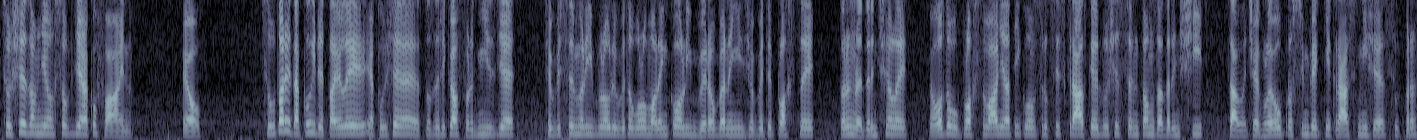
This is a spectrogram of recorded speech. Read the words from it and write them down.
Což je za mě osobně jako fajn. Jo. Jsou tady takové detaily, jakože to se říká v první jízdě, že by se mi líbilo, kdyby to bylo malinko líp vyrobený, že by ty plasty to nedrnčely. Jo, to uplastování na té konstrukci zkrátka jednoduše sem tam zadrnčí. Zámeček vlevo, prosím pěkně, krásný, že? Super.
